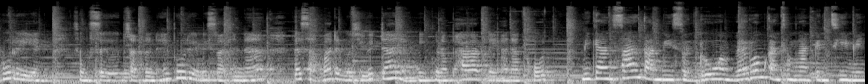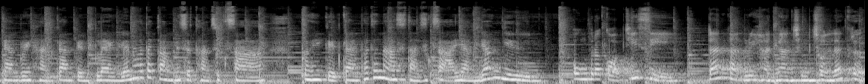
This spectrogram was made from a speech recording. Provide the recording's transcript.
ผู้เรียน ส่งเสริมสนับสนุนให้ผู้เรียนมีสมรรถนะ และสามารถดำเนินชีวิตได้อย่างมีคุณภาพในอนาคต มีการสร้างการมีส่วนร่วม และร่วมกันทำงานเป็นทีมในการบริหารการเปลี่ยนแปลง และนวัตกรรมในสถานศึกษาเพื่อให้เกิดการพัฒนาสถานศึกษาอย่างยั่งยืน องค์ประกอบที่ 4 ด้านการบริหารงานชุมชนและเครือ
